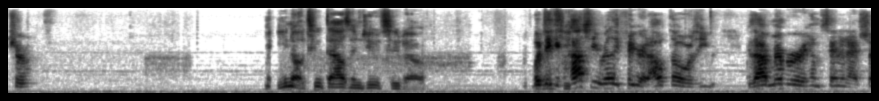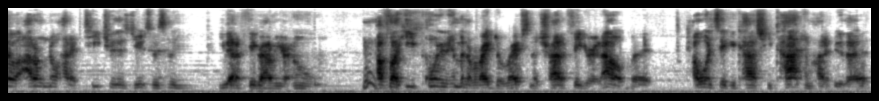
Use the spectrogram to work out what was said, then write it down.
True. You know, 2000 jutsu though. But did Kakashi really figure it out though, or was he? Because I remember him saying in that show, "I don't know how to teach you this jutsu. It's something you got to figure out on your own." Hmm. I feel like he pointed him in the right direction to try to figure it out, but I wouldn't say Kakashi taught him how to do that.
